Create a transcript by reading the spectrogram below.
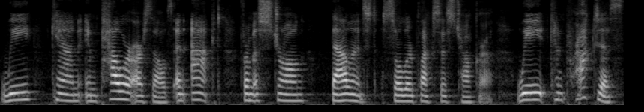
We can empower ourselves and act from a strong, balanced solar plexus chakra. We can practice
